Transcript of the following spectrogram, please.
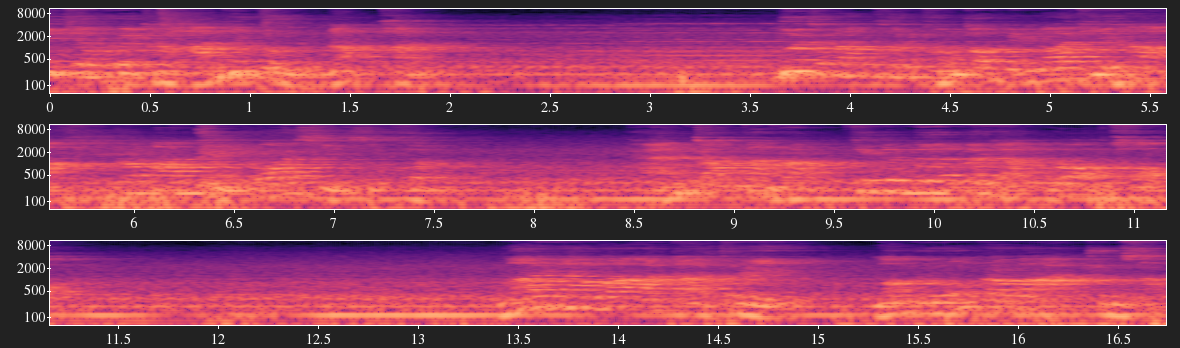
พลที่เต็มไปด้ทหารญี่ปุ่นนับพันด้วยกำลังพลของกองบินน้อยที่5ประมาณ 140 คน แผนการตั้งรับจึงดำเนินไปอย่างรอบคอบนายนาวาอากาศตรีมอมหลวงประวาสชุมสา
